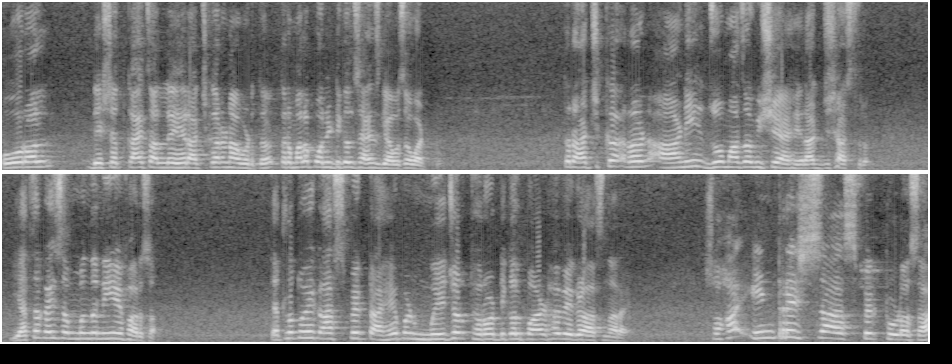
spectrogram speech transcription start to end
ओव्हरऑल देशात काय चाललंय हे राजकारण आवडतं तर मला पॉलिटिकल सायन्स घ्यावंसं वाटतं. तर राजकारण आणि जो माझा विषय आहे राज्यशास्त्र याचा काही संबंध नाही आहे फारसा. त्यातला तो एक आस्पेक्ट आहे पण मेजर थेरॉटिकल पार्ट हा वेगळा असणार आहे. सो हा इंटरेस्टचा आस्पेक्ट थोडासा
